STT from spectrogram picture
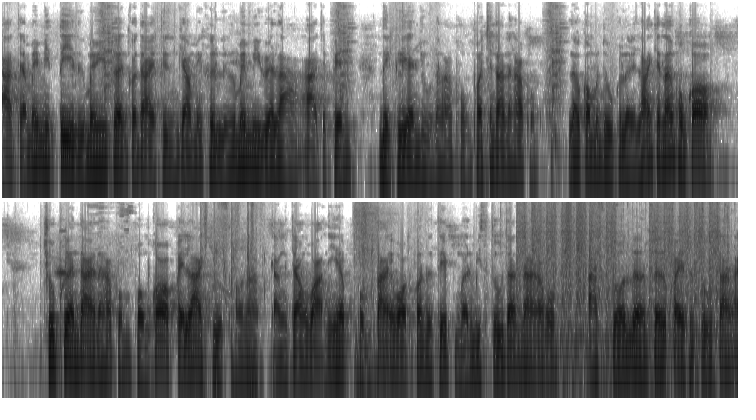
อาจจะไม่มีตี้หรือไม่มีเพื่อนก็ได้ถึงยังไม่ขึ้น หรือไม่มีเวลาอาจจะเป็นเด็กเรียนอยู่นะครับ ผมเพราะฉะนั้นนะครับผมเราก็มาดูกันเลย หลังจากนั้นผมก็ ชุบเพื่อนได้นะครับผมผมก็ไปล่าคิวต่อนะครับหลังจังหวะนี้ครับผมตั้งไอวอลคอนเทปเหมือนมีศัตรูด้านหน้าครับผมอัดสวนเหลืองเตอร์ไปศัตรูตั้งไอ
